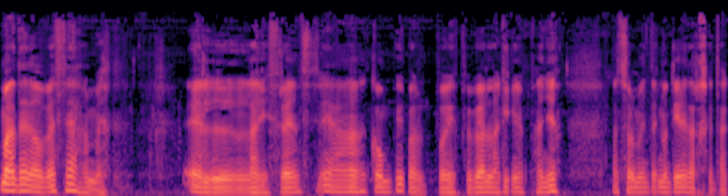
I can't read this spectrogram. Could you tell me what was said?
más de dos veces al mes. la diferencia con PayPal, pues PayPal aquí en España actualmente no tiene tarjeta.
